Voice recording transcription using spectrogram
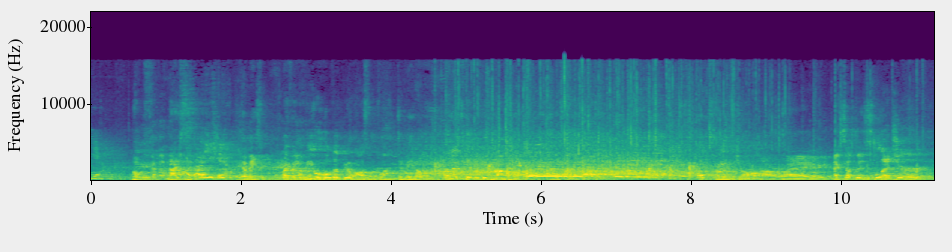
Yeah. Both. Nice. Amazing. My friend, will you hold up your awesome flying tomato? And let's give a big round of applause. Nicely done. Excellent job. All right. Next up is Ledger.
